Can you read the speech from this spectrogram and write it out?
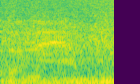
to the map.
